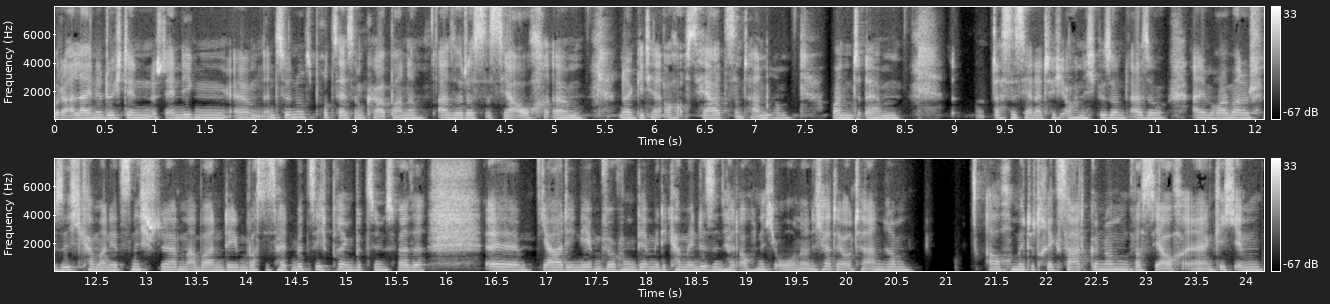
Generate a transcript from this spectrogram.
Oder alleine durch den ständigen ähm, Entzündungsprozess im Körper. Ne? Also das ist ja auch, ähm, ne, geht ja auch aufs Herz unter anderem. Und ähm, das ist ja natürlich auch nicht gesund. Also an dem Rheuma und für sich kann man jetzt nicht sterben, aber an dem, was es halt mit sich bringt, beziehungsweise äh, ja, die Nebenwirkungen der Medikamente sind halt auch nicht ohne. Und ich hatte ja unter anderem auch Methotrexat genommen, was ja auch eigentlich im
